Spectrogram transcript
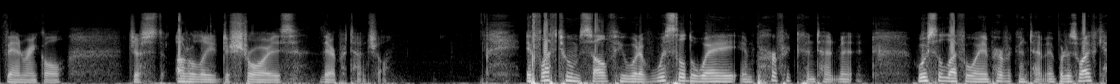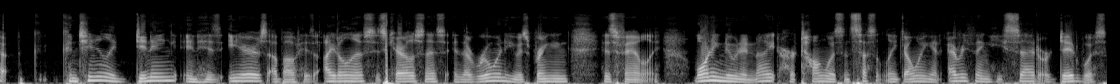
Van Winkle just utterly destroys their potential. If left to himself, he would have whistled away in perfect contentment, whistled life away in perfect contentment, but his wife kept continually dinning in his ears about his idleness, his carelessness, and the ruin he was bringing his family. Morning, noon, and night, her tongue was incessantly going, and everything he said or did was,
